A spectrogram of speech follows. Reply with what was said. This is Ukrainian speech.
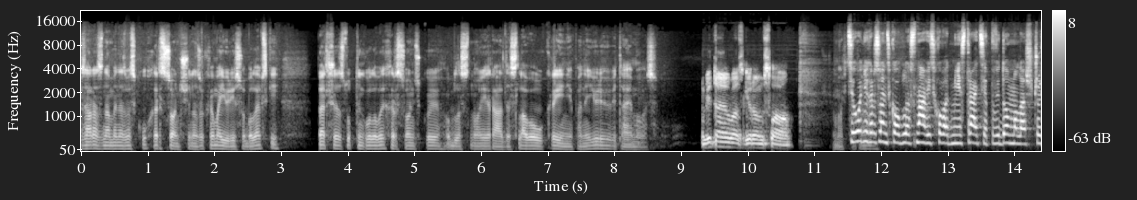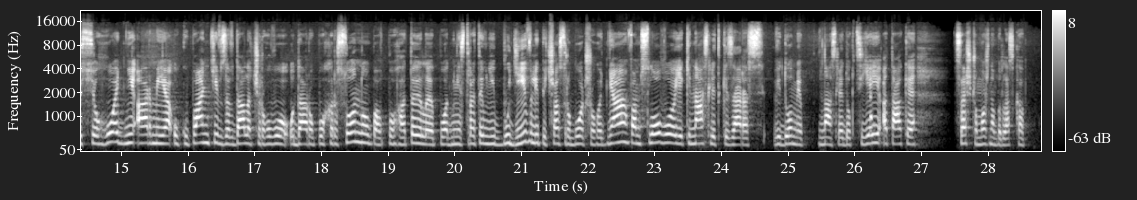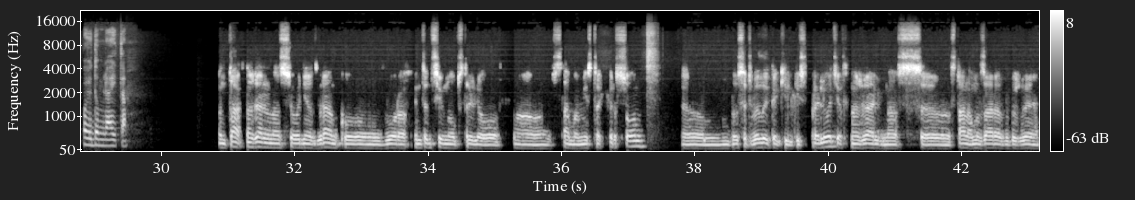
Зараз з нами на зв'язку Херсонщина, зокрема Юрій Соболевський, перший заступник голови Херсонської обласної ради. Слава Україні, пане Юрію, вітаємо вас. Вітаю вас, героям слава. Сьогодні Херсонська обласна військова адміністрація повідомила, що сьогодні армія окупантів завдала чергового удару по Херсону, погатили по адміністративній будівлі під час робочого дня. Вам слово, які наслідки зараз відомі внаслідок цієї атаки. Все, що можна, будь ласка, повідомляйте. Так, на жаль, у нас сьогодні зранку ворог інтенсивно обстрілював саме місто Херсон. Е, досить велика кількість прильотів. На жаль, в нас е, станом зараз вже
